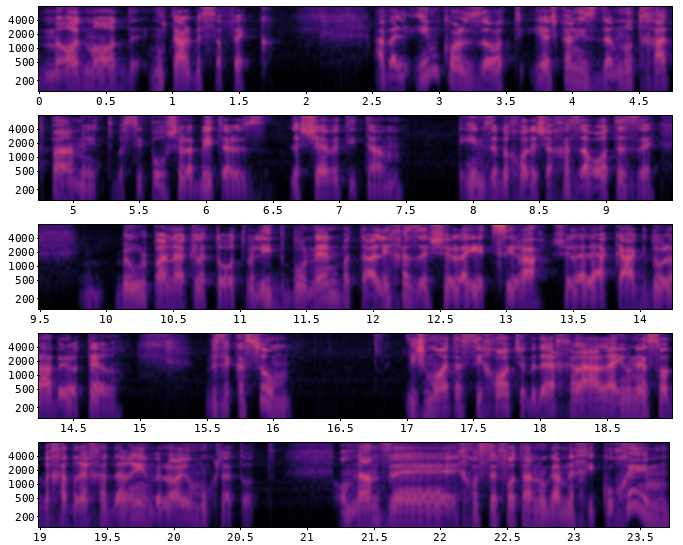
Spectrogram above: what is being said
מאוד מאוד מוטל בספק. אבל עם כל זאת, יש כאן הזדמנות חד פעמית בסיפור של הביטלס, לשבת איתם, אם זה בחודש החזרות הזה, באולפן ההקלטות, ולהתבונן בתהליך הזה של היצירה, של הלהקה הגדולה ביותר. וזה קסום. לשמוע את השיחות שבדרך כלל היו נעשות בחדרי חדרים ולא היו מוקלטות. אמנם זה חושף אותנו גם לחיכוכים,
